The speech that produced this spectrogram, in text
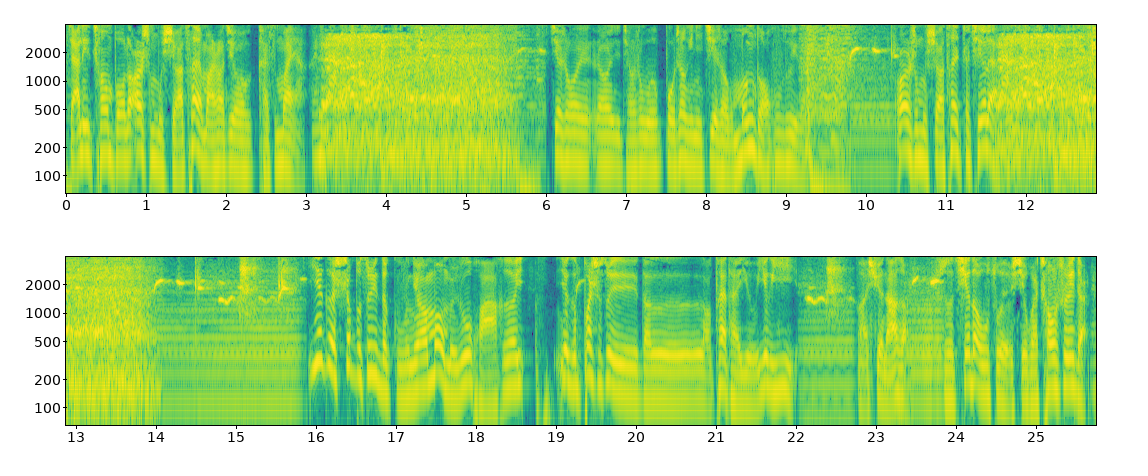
家里承包了二十亩香菜，马上就要开始卖呀。介绍人一听说，我保证给你介绍个门当户对的，二十亩香菜值钱了。一个十八岁的姑娘貌美如花，和一个八十岁的老太太有一个亿，啊，选哪个？说是钱倒无所谓，喜欢成熟一点。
